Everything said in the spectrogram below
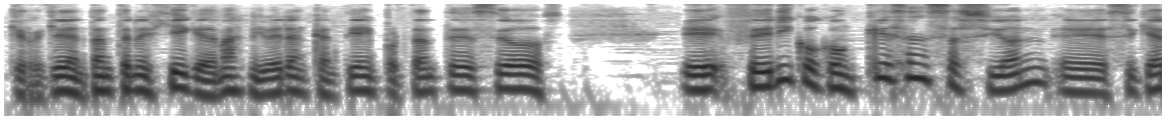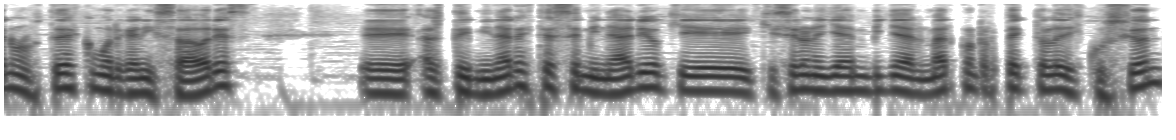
que requieren tanta energía y que además liberan cantidades importantes de CO2. Eh, Federico, ¿con qué sensación eh, se quedaron ustedes como organizadores al terminar este seminario que, hicieron allá en Viña del Mar con respecto a la discusión?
